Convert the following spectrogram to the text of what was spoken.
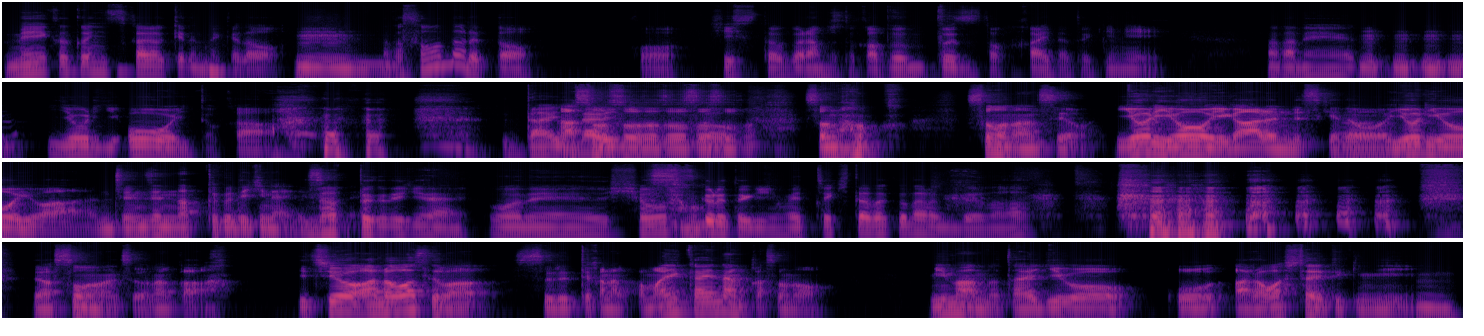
明確に使い分けるんだけど、うん。なんかそうなるとこうヒストグラムとか分布図とか書いた時になんかねより多いとか 大なりあそうそうそうそうそう。そうそのそうなんですよ。より多いがあるんですけど、うん。より多いは全然納得できないですよ納ね得できない。もうね表作る時にめっちゃ汚くなるんだよな。いやそうなんですよ。なんか一応表せばするってかなんか毎回なんかその未満の対義語を表したい時に、うん。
